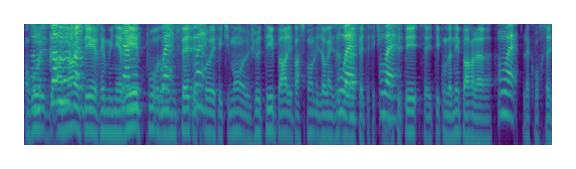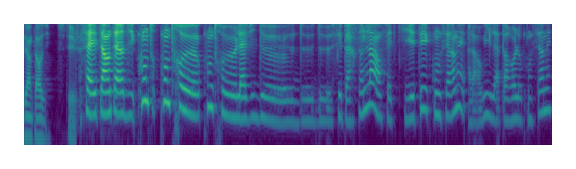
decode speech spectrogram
En gros, Comme- comme un nain était rémunéré pour, dans Ouais, une fête, ouais. être effectivement euh, jeté par les participants, les organisateurs Ouais, de la fête. Effectivement. C'était, ça a été condamné par la, la cour. Ça a été interdit. Ça a été interdit contre, contre, contre l'avis de, de, de ces personnes-là, en fait, qui étaient concernées. Alors oui, la parole aux concernés.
